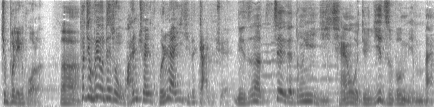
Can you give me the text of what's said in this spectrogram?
就不灵活了。啊，他就没有那种完全浑然一体的感觉。你知道这个东西以前我就一直不明白，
